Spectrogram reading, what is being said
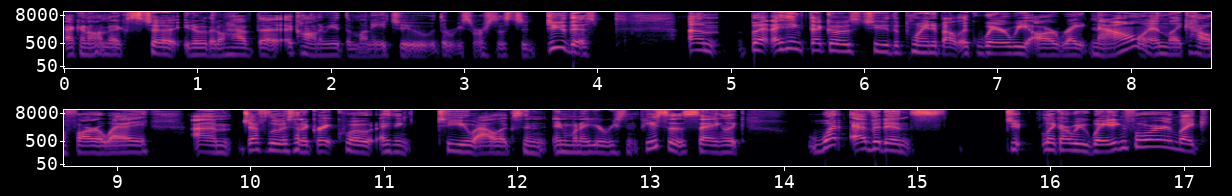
economics to you know they don't have the economy the money to the resources to do this um, but I think that goes to the point about like where we are right now and like how far away. Um, Jeff Lewis had a great quote, I think, to you, Alex, in, in one of your recent pieces, saying like, "What evidence do like are we waiting for? Like,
